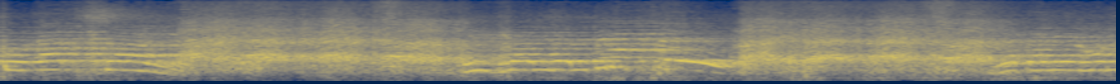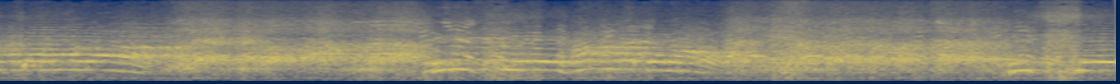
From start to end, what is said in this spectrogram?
to action. ইসরায়েলের বিরুদ্ধে। নেতানিয়াহুর চামড়া। ফিলিস্তিনে হামলা করা। বিশ্বের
